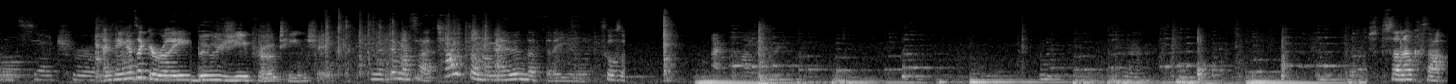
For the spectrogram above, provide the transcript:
That's so true. I think it's like a really bougie protein shake. でもさ、ちゃんと飲めるんだったらいいね。そうそう。 I'm hungry. ちょっとさ、なんかさ、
